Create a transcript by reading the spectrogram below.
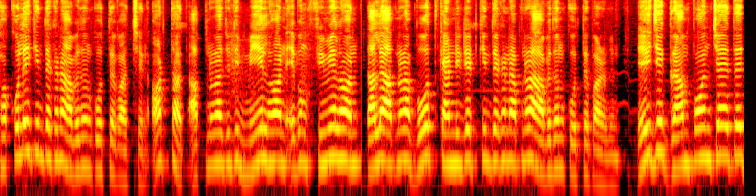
সকলেই কিন্তু এখানে আবেদন করতে পারছেন। অর্থাৎ আপনারা যদি মেল হন এবং ফিমেল হন, তাহলে আপনারা বোথ ক্যান্ডিডেট কিন্তু এখানে আপনারা আবেদন করতে পারবেন। এই যে গ্রাম পঞ্চায়েতের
